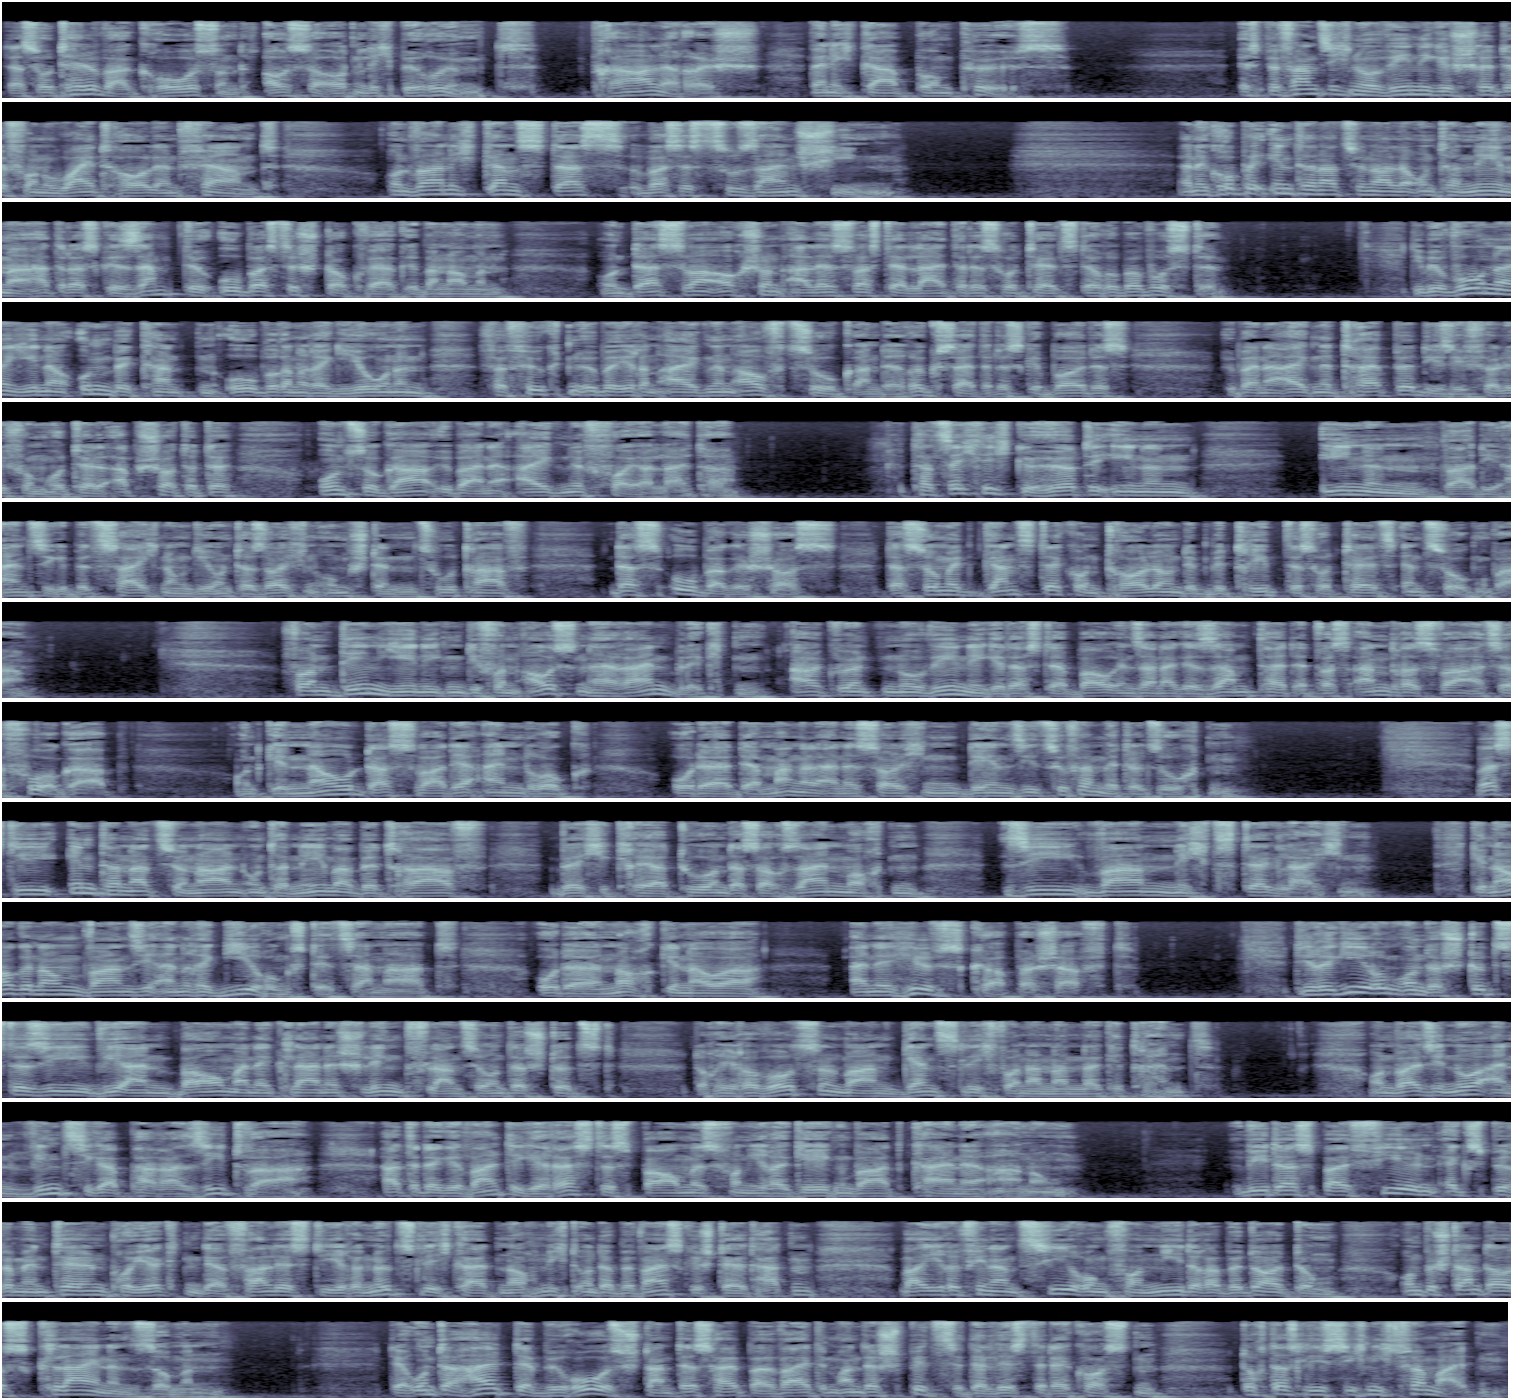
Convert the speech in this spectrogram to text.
Das Hotel war groß und außerordentlich berühmt, prahlerisch, wenn nicht gar pompös. Es befand sich nur wenige Schritte von Whitehall entfernt und war nicht ganz das, was es zu sein schien. Eine Gruppe internationaler Unternehmer hatte das gesamte oberste Stockwerk übernommen, und das war auch schon alles, was der Leiter des Hotels darüber wusste. Die Bewohner jener unbekannten oberen Regionen verfügten über ihren eigenen Aufzug an der Rückseite des Gebäudes, über eine eigene Treppe, die sie völlig vom Hotel abschottete, und sogar über eine eigene Feuerleiter. Tatsächlich gehörte ihnen, ihnen war die einzige Bezeichnung, die unter solchen Umständen zutraf, das Obergeschoss, das somit ganz der Kontrolle und dem Betrieb des Hotels entzogen war. Von denjenigen, die von außen hereinblickten, argwöhnten nur wenige, dass der Bau in seiner Gesamtheit etwas anderes war, als er vorgab. Und genau das war der Eindruck oder der Mangel eines solchen, den sie zu vermitteln suchten. Was die internationalen Unternehmer betraf, welche Kreaturen das auch sein mochten, sie waren nichts dergleichen. Genau genommen waren sie ein Regierungsdezernat oder noch genauer eine Hilfskörperschaft. Die Regierung unterstützte sie, wie ein Baum eine kleine Schlingpflanze unterstützt, doch ihre Wurzeln waren gänzlich voneinander getrennt. Und weil sie nur ein winziger Parasit war, hatte der gewaltige Rest des Baumes von ihrer Gegenwart keine Ahnung. Wie das bei vielen experimentellen Projekten der Fall ist, die ihre Nützlichkeit noch nicht unter Beweis gestellt hatten, war ihre Finanzierung von niederer Bedeutung und bestand aus kleinen Summen. Der Unterhalt der Büros stand deshalb bei weitem an der Spitze der Liste der Kosten, doch das ließ sich nicht vermeiden.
